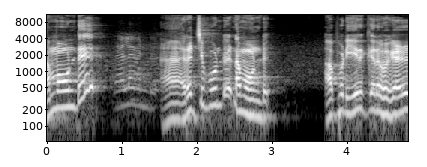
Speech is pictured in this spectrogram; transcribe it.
நம்ம உண்டு ரட்சிப்பு உண்டு நம்ம உண்டு. அப்படி இருக்கிறவர்கள்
